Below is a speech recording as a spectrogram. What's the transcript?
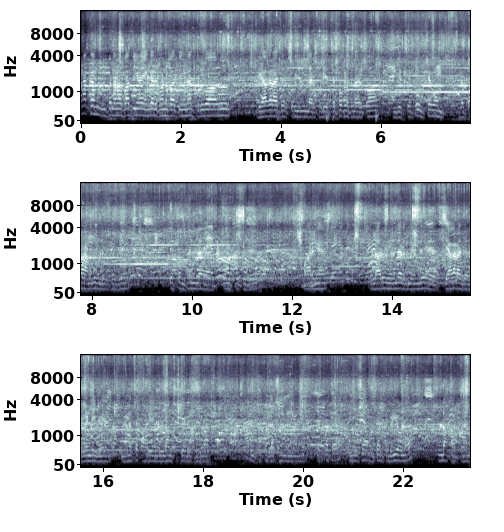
வணக்கம். இப்போ நம்ம பார்த்தீங்கன்னா எங்கே இருக்கோம்னு பார்த்தீங்கன்னா திருவாரூர் தியாகராஜர் கோயிலில் இருக்கக்கூடிய தெப்பக்குளத்தில் இருக்கோம். இங்கே தெப்ப உற்சவம் சிறப்பாக நடந்து கொண்டிருக்கிறது தெப்பம் பெண்ணில் போயிட்டுருக்குது. பாருங்கள் எல்லாரும் இருந்த இடத்துலேருந்து தியாகராஜர் வேண்டிங்க. நினைத்த காரியங்கள் எல்லாம் சுற்றி எடுக்கணும் தெப்பத்தை தரிசனம் பண்ணுங்க தெப்பத்தை முழுசாக அடுத்தடுத்த வீடியோவில் ஃபுல்லாக பார்ப்போம்.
